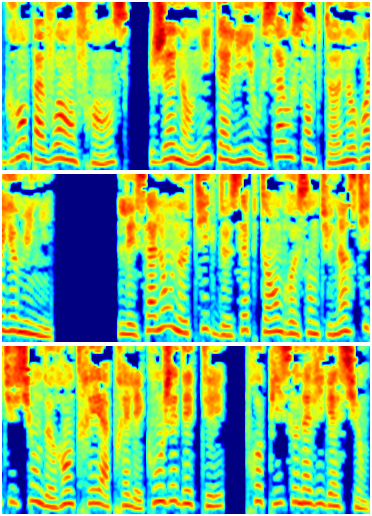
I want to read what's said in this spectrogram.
Grand Pavois en France, Gênes en Italie ou Southampton au Royaume-Uni. Les salons nautiques de septembre sont une institution de rentrée après les congés d'été, propices aux navigations.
